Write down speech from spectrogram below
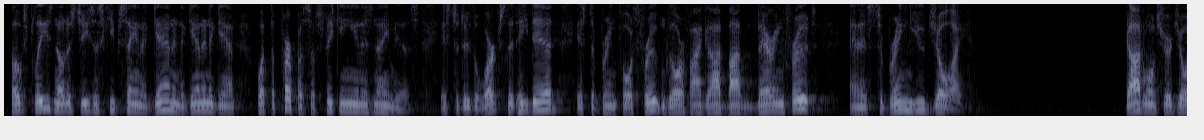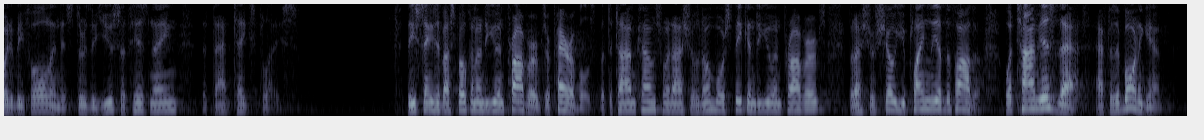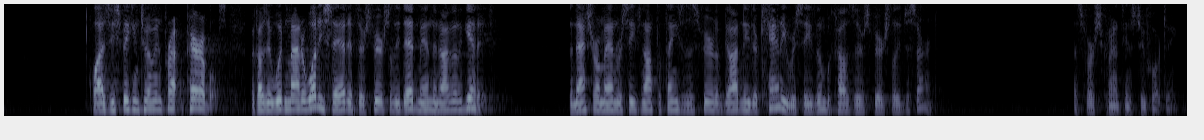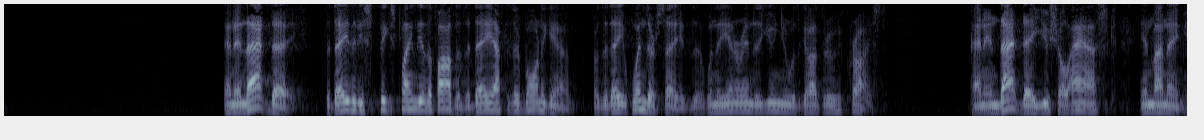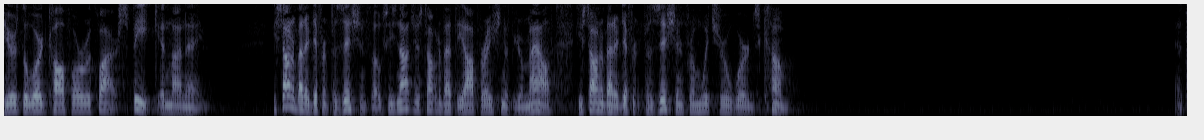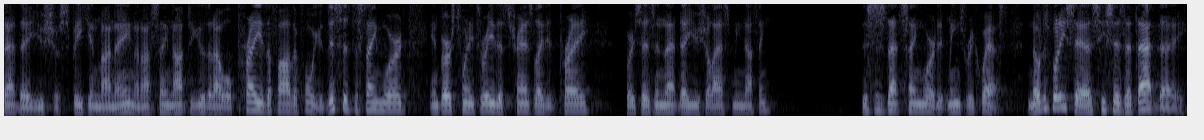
Folks, please notice Jesus keeps saying again and again and again what the purpose of speaking in his name is. Is to do the works that he did, is to bring forth fruit and glorify God by bearing fruit, and is to bring you joy. God wants your joy to be full, and it's through the use of His name that that takes place. These things have I spoken unto you in proverbs or parables, but the time comes when I shall no more speak unto you in proverbs, but I shall show you plainly of the Father. What time is that? After they're born again. Why is he speaking to them in parables? Because it wouldn't matter what he said. If they're spiritually dead men, they're not going to get it. The natural man receives not the things of the Spirit of God, neither can he receive them because they're spiritually discerned. That's 1 Corinthians 2.14. And in that day, the day that he speaks plainly of the Father, the day after they're born again, or the day when they're saved, when they enter into union with God through Christ. And in that day you shall ask in my name. Here's the word call for require. Speak in my name. He's talking about a different position, folks. He's not just talking about the operation of your mouth. He's talking about a different position from which your words come. At that day you shall speak in my name, and I say not to you that I will pray the Father for you. This is the same word in verse 23 that's translated pray, where it says, In that day you shall ask me nothing. This is that same word. It means request. Notice what he says. He says, At that day,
